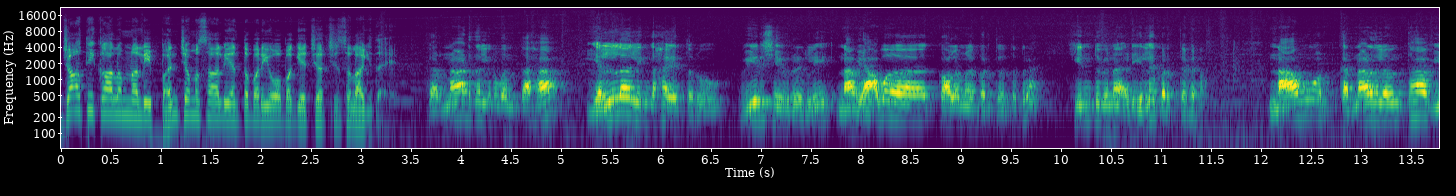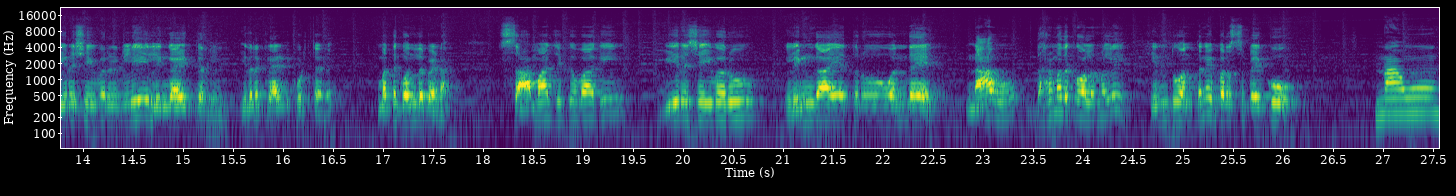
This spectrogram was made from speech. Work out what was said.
ಜಾತಿ ಕಾಲಂನಲ್ಲಿ ಪಂಚಮಸಾಲಿ ಅಂತ ಬರೆಯುವ ಬಗ್ಗೆ ಚರ್ಚಿಸಲಾಗಿದೆ. ಕರ್ನಾಟಕದಲ್ಲಿರುವಂತಹ ಎಲ್ಲ ಲಿಂಗಾಯತರು ವೀರಶೈವರಲ್ಲಿ ನಾವು ಯಾವ ಕಾಲಂನಲ್ಲಿ ಬರ್ತೀವಿ ಅಂತಂದ್ರೆ ಹಿಂದುವಿನ ಅಡಿಯಲ್ಲೇ ಬರ್ತೇವೆ ನಾವು. ನಾವು ಕರ್ನಾಟಕದಲ್ಲಿರುವಂತಹ ವೀರಶೈವರಿರಲಿ ಲಿಂಗಾಯತರಿರಲಿ ಇದರ ಕ್ಲಾರಿಟಿ ಕೊಡ್ತೇವೆ. ಮತ್ತು ಗೊಂದಲ ಬೇಡ. ಸಾಮಾಜಿಕವಾಗಿ ವೀರಶೈವರು, ಲಿಂಗಾಯತರು ಒಂದೇ. ನಾವು ಧರ್ಮದ ಕಾಲಮ್ನಲ್ಲಿ ಹಿಂದೂ ಅಂತಲೇ ಬರೆಸಬೇಕು. ನಾವು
